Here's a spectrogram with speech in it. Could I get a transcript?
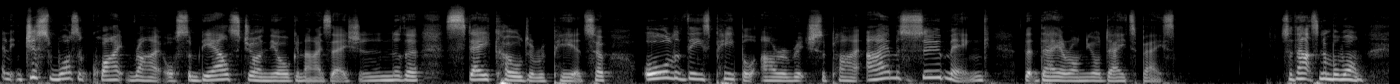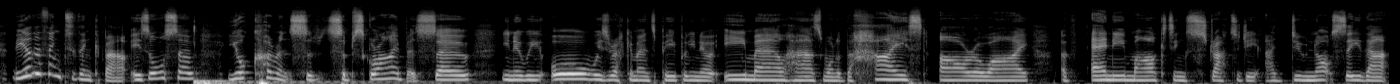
and it just wasn't quite right, or somebody else joined the organization and another stakeholder appeared. So all of these people are a rich supply. I am assuming that they are on your database. So that's number one. The other thing to think about is also your current sub- subscribers. So, you know, we always recommend to people, you know, email has one of the highest ROI of any marketing strategy. I do not see that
